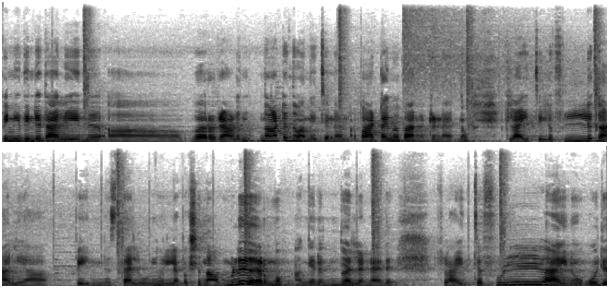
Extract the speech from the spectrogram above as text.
പിന്നെ ഇതിന്റെ തലേന്ന് ആ, വേറൊരാൾ നാട്ടിൽ നിന്ന് വന്നിട്ടുണ്ടായിരുന്നു. അപ്പോൾ ആ ടൈം പറഞ്ഞിട്ടുണ്ടായിരുന്നു ഫ്ലൈറ്റിൽ ഫുള്ള് കാലിയാണ് പിന്നെ സ്ഥലമൊന്നുമില്ല. പക്ഷെ നമ്മൾ കയറുമ്പം അങ്ങനെയൊന്നും അല്ല. ഉണ്ടായത് ഫ്ലൈറ്റ് ഫുള്ളായിരുന്നു ഒരു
